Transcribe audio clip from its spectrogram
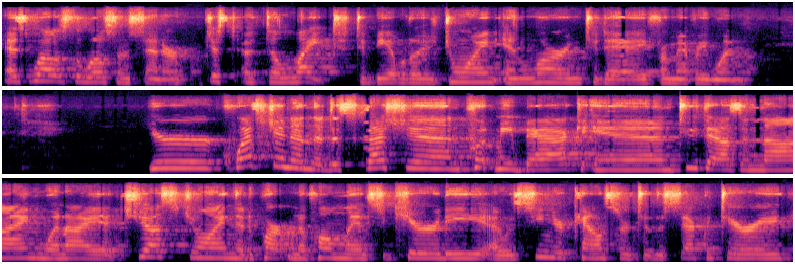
as well as the Wilson Center. Just a delight to be able to join and learn today from everyone. Your question and the discussion put me back in 2009 when I had just joined the Department of Homeland Security. I was senior counselor to the secretary.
